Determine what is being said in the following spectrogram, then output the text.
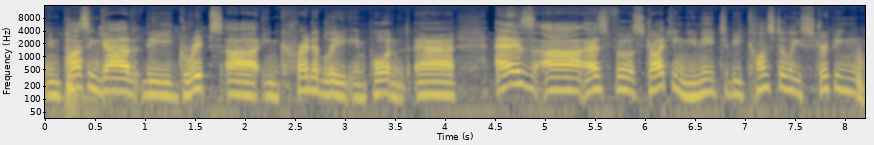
In passing guard, the grips are incredibly important. Uh, as uh, as for striking, you need to be constantly stripping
